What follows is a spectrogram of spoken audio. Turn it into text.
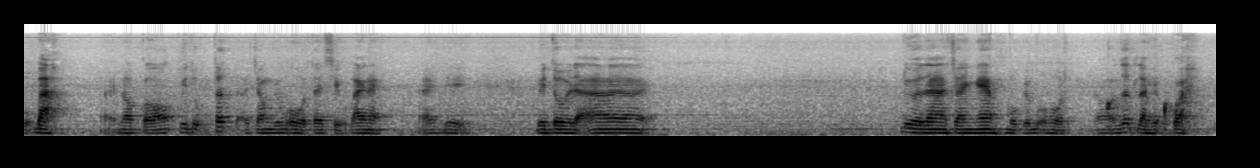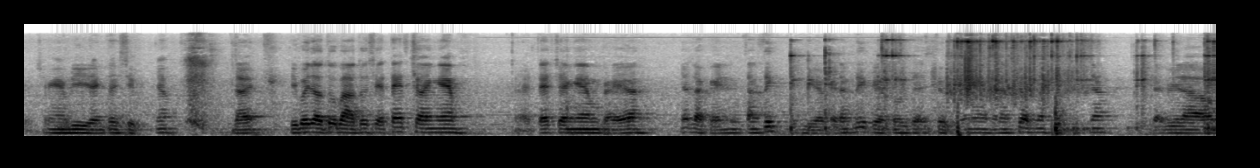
bộ bạc. Đấy, nó có quy tụ tất ở trong cái bộ hột tài xỉu bay này. Đấy, thì bên tôi đã đưa ra cho anh em một cái bộ hột nó rất là hiệu quả cho anh em đi đánh tay xỉu nhé đấy thì bây giờ tôi vào tôi sẽ test cho anh em để test cho anh em cái à, nhất là cái tăng tích thì cái tăng tích thì tôi sẽ thử cho anh em cái tăng chân nhá tại vì là hôm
